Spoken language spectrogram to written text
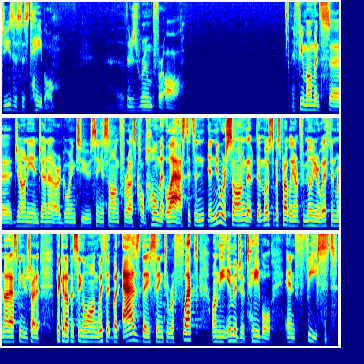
Jesus' table, uh, there's room for all. In a few moments, uh, Johnny and Jenna are going to sing a song for us called Home at Last. It's a, newer song that, that most of us probably aren't familiar with, and we're not asking you to try to pick it up and sing along with it, but as they sing, to reflect on the image of table and feast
